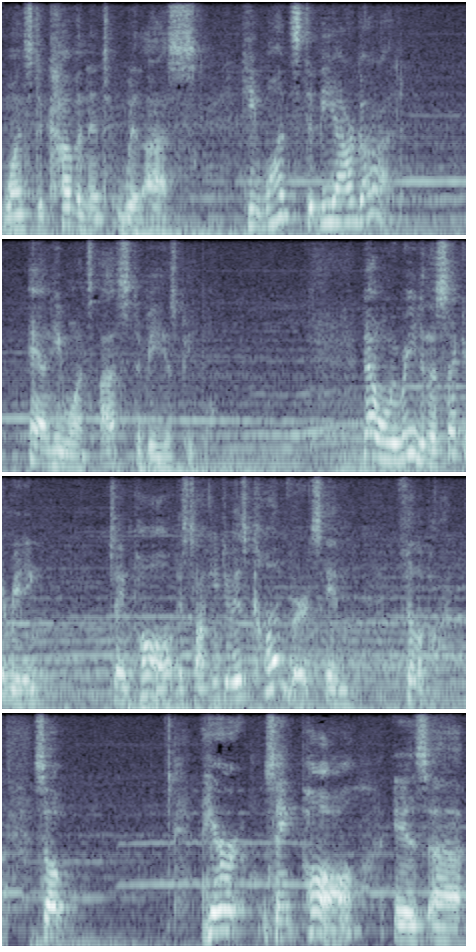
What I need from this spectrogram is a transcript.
wants to covenant with us he wants to be our God, and He wants us to be His people. Now, when we read in the second reading, St. Paul is talking to his converts in Philippi. So, here, St. Paul is, uh,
